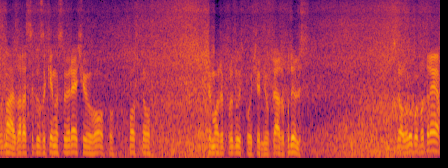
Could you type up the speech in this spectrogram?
Не знаю, зараз іду закину свої речі в хостел. Ще може пройдусь по вечірньому пляжу, подивлюсь. Все, вируби батарея.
